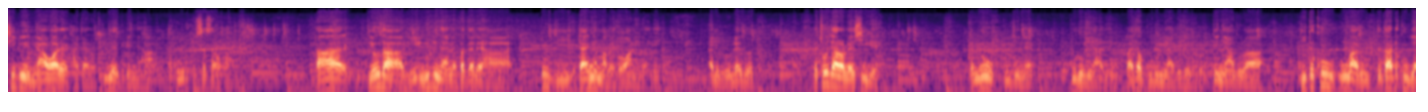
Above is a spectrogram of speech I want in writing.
ထိတွေ့များသွားတဲ့အခါကျတော့သူ့ရဲ့ပညာကတစ်ခုတစ်ခုဆက်ဆက်သွားတယ်ဒါဒီဥစ္စာဒီအမှုပညာနဲ့ပတ်သက်တဲ့ဟာသူ့ဒီအတိုင်းနဲ့မှပဲသွားနေတာလေအဲ့လိုဘယ်လိုလဲဆိုတော့တချို့ကြတော့လည်းရှိတယ်တစ်မျိုးကူးခြင်းနဲ့ကူးလို့မရသေးဘူးဘာကြောင့်ကူးလို့မရသေးလဲဆိုတော့ပညာဆိုတာဒီတစ်ခုဥမာလူတစ်သားတစ်ခုရ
